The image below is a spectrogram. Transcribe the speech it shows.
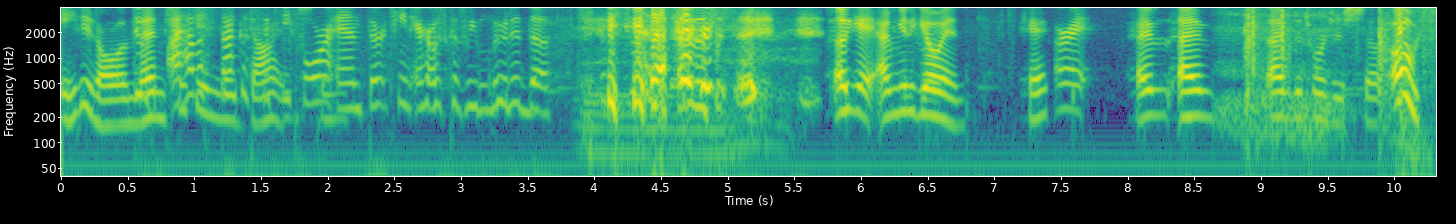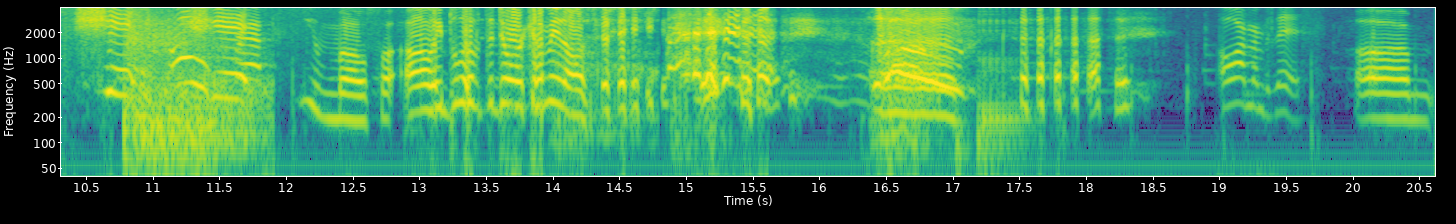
ate it all, and Dude, then I have a freaking stack of died. 64 still. and 13 arrows because we looted the. Okay, I'm gonna go in. Okay. All right. I have, I have, I have the torches. So. Oh shit! Oh, shit! crap. You mofo! Oh, he blew up the door. Come in, Andre. Ugh. Oh, I remember this. um,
